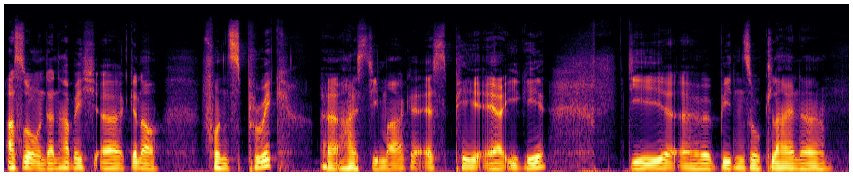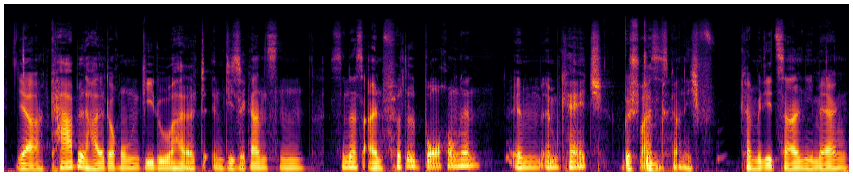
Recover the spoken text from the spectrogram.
Achso, und dann habe ich, äh, genau, von Sprig äh, heißt die Marke, S-P-R-I-G. Die äh, bieten so kleine, ja, Kabelhalterungen, die du halt in diese ganzen, sind das ein Viertelbohrungen im, im Cage? Ich weiß es Bestimmt. gar nicht, kann mir die Zahlen nie merken.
